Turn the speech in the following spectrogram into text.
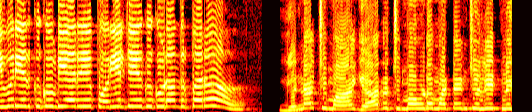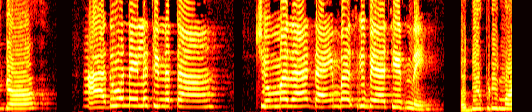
இவர் எதுக்கு கூப்பிடியாரு பொரியல் செய்யறதுக்கு கூட வந்திருப்பாரோ? என்னாச்சுமா யார சும்மா விட மாட்டேன்னு சொல்லிட்டு நிக்கா? அது ஒண்ணு இல்ல சின்னத்தா. சும்மா தான் டைம் பாஸ்க்கு பேசியிருந்தேன். அது எப்படிம்மா?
